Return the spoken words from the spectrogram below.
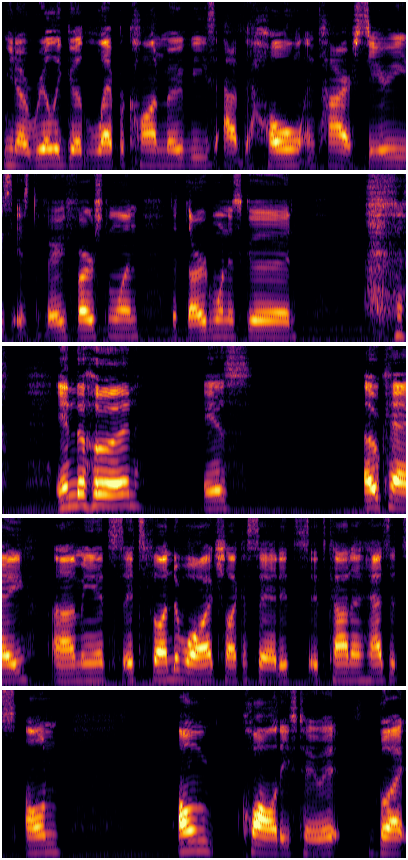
you know, really good Leprechaun movies out of the whole entire series is the very first one. The third one is good. In the Hood is okay. I mean, it's it's fun to watch. Like I said, it's it's kind of has its own own qualities to it, but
